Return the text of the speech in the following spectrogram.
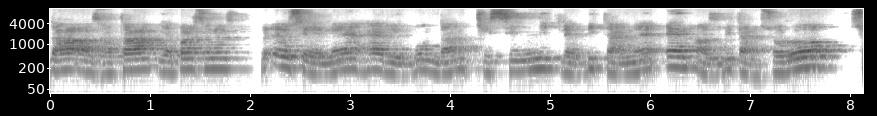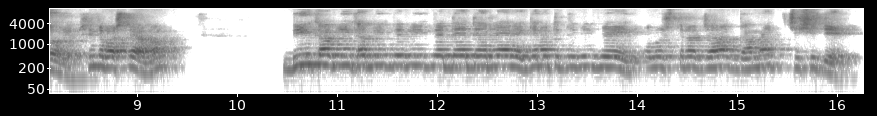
daha az hata yaparsınız ve ÖSYM her yıl bundan kesinlikle bir tane en az bir tane soru soruyor. Şimdi başlayalım. Büyük A, büyük A, büyük B, büyük B, D, D, R ve genotipli bir birey oluşturacağı gamet çeşidi.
